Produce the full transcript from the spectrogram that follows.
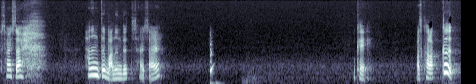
살살 하는 듯 마는 듯 살살 오케이. 마스카라 끝!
